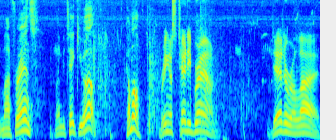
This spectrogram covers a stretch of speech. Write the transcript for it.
My friends, let me take you up. Come on. Bring us Teddy Brown. Dead or alive.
